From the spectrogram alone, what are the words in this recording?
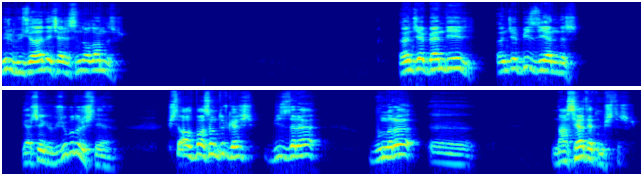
bir mücadele içerisinde olandır. Önce ben değil, önce biz diyendir. Gerçek ülkücü budur işte yani. İşte Alparslan Türkeş bizlere bunlara e, nasihat etmiştir.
